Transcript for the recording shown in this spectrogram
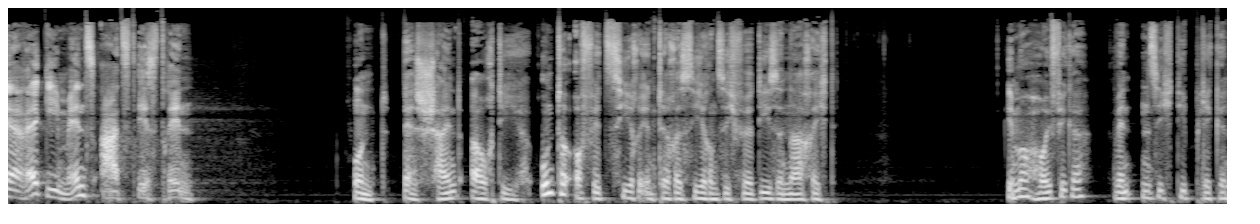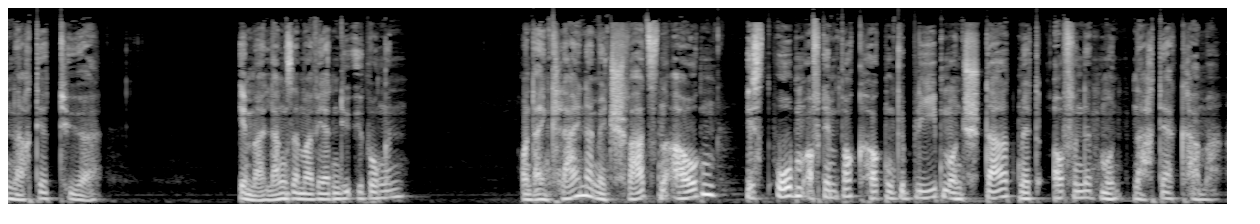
Der Regimentsarzt ist drin. Und es scheint auch die Unteroffiziere interessieren sich für diese Nachricht. Immer häufiger wenden sich die Blicke nach der Tür. Immer langsamer werden die Übungen. Und ein Kleiner mit schwarzen Augen ist oben auf dem Bock hocken geblieben und starrt mit offenem Mund nach der Kammer.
